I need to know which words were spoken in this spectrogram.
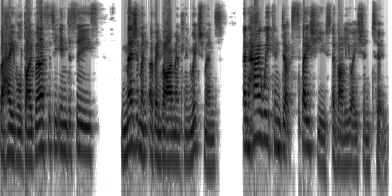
behavioural diversity indices, measurement of environmental enrichment, and how we conduct space use evaluation too.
